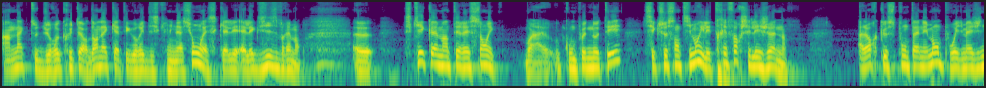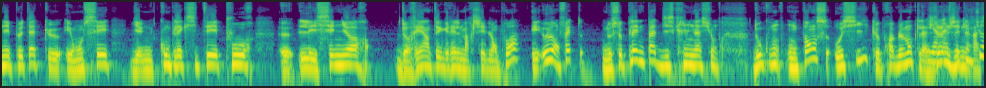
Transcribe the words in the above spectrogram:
un acte du recruteur dans la catégorie de discrimination ou est-ce qu'elle elle existe vraiment? Euh, ce qui est quand même intéressant et voilà, qu'on peut noter, c'est que ce sentiment, il est très fort chez les jeunes. Alors que spontanément, on pourrait imaginer peut-être que, et on le sait, il y a une complexité pour euh, les seniors de réintégrer le marché de l'emploi, et eux, en fait, ne se plaignent pas de discrimination. Donc on, pense aussi que probablement que la jeune génération,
